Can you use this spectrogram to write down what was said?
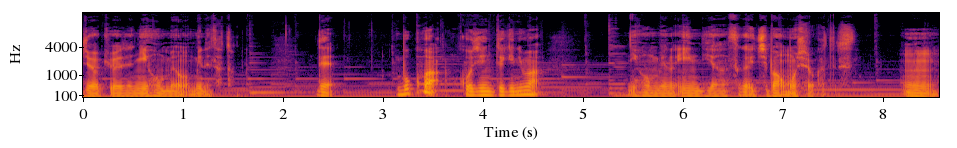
状況で2本目を見れたと。で僕は個人的には2本目のインディアンスが一番面白かったです。うん。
